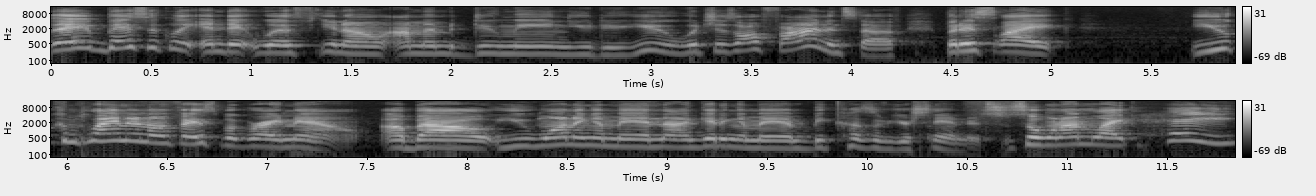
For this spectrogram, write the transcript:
they basically end it with you know i'm gonna do me and you do you which is all fine and stuff. But it's like you complaining on facebook right now about you wanting a man not getting a man because of your standards. So when i'm like hey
